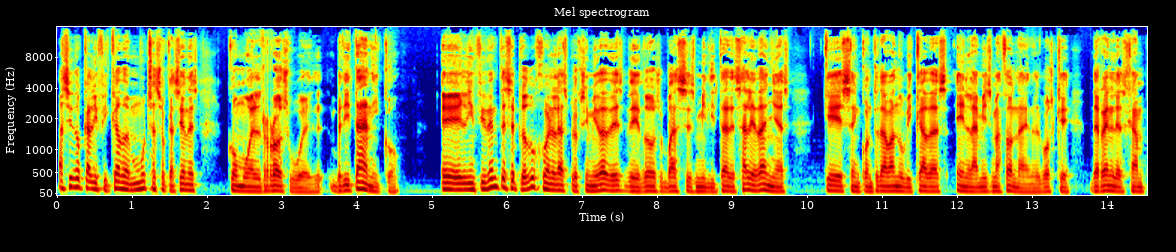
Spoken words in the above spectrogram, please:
ha sido calificado en muchas ocasiones como el Roswell británico. El incidente se produjo en las proximidades de dos bases militares aledañas que se encontraban ubicadas en la misma zona, en el bosque de Renlesham,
